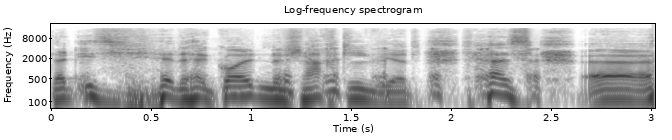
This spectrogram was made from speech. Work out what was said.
das ist hier der goldene Schachtelwirt. Das, äh,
